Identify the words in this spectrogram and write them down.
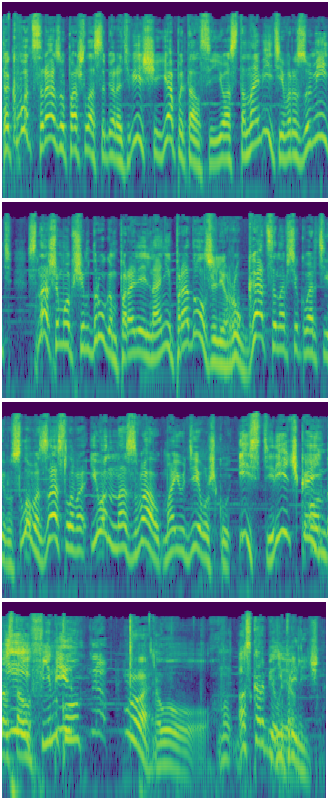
Так вот, сразу пошла собирать вещи. Я пытался ее остановить и вразумить. С нашим общим другом параллельно они продолжили ругаться на всю квартиру, слово за слово, и он назвал мою девушку истеричкой. Он достал и- финку. О, ну, оскорбил неприлично.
